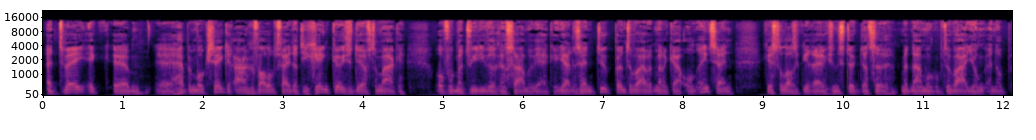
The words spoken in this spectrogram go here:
En twee, ik ehm, eh, heb hem ook zeker aangevallen op het feit... dat hij geen keuze durft te maken over met wie hij wil gaan samenwerken. Ja, er zijn natuurlijk punten waar we het met elkaar oneens zijn. Gisteren las ik weer ergens een stuk dat ze met name ook op de Waarjong... en op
